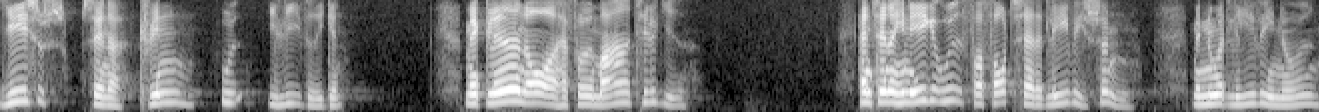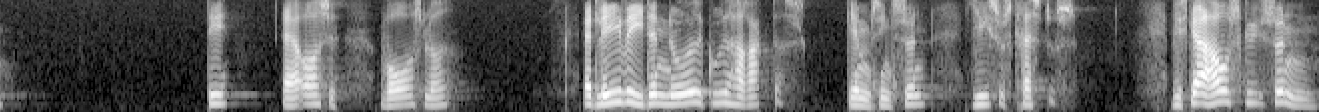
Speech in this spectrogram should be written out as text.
Jesus sender kvinden ud i livet igen. Med glæden over at have fået meget tilgivet. Han sender hende ikke ud for fortsat at leve i synden, men nu at leve i nåden. Det er også vores lod. At leve i den nåde, Gud har ragt os gennem sin søn, Jesus Kristus. Vi skal afsky synden,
